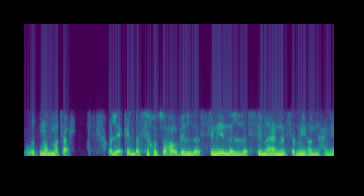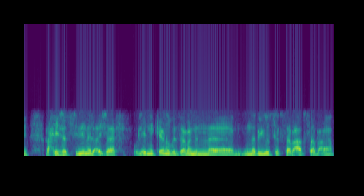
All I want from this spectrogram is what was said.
والمطر ولكن بس يخلصوا هودي السنين السمان بنسميهم نحن رح يجي السنين العجاف واللي هن كانوا بزمن النبي يوسف سبعة بسبعة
